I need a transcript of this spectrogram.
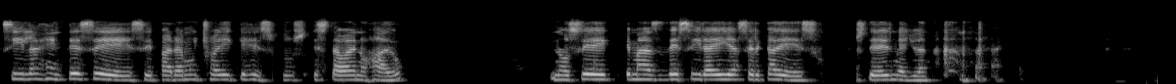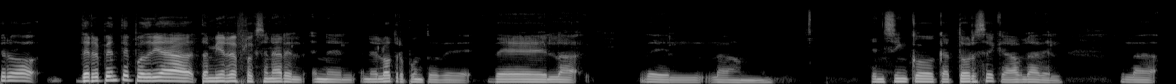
sí la gente se separa mucho ahí que Jesús estaba enojado. No sé qué más decir ahí acerca de eso ustedes me ayudan. Pero de repente podría también reflexionar en, el, en, el, otro punto de, de la, de la mm, en 5.14 que habla del, de, la,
